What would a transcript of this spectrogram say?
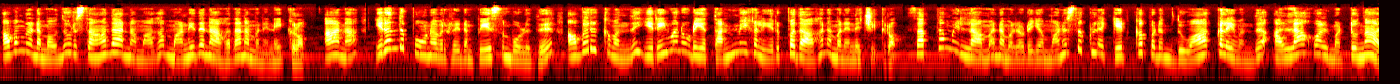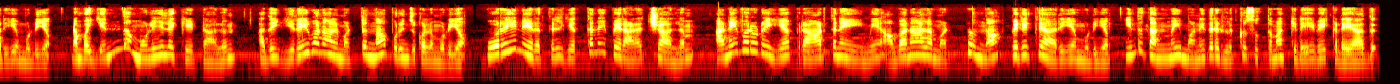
அவங்க நம்ம வந்து ஒரு சாதாரணமாக மனிதனாக தான் நம்ம நினைக்கிறோம். ஆனா இறந்து போனவர்களிடம் பேசும் பொழுது அவருக்கு வந்து இறைவனுடைய தன்மைகள் இருப்பதாக நம்ம நினைச்சுக்கிறோம். சத்தம் இல்லாம நம்மளுடைய மனசுக்குள்ள கேட்கப்படும் துவாக்களை வந்து அல்லாஹால் மட்டும்தான் அறிய முடியும். நம்ம எந்த மொழியில கேட்டாலும் அதை இறைவனால் மட்டும்தான் புரிஞ்சு கொள்ள முடியும். ஒரே நேரத்தில் எத்தனை பேர் அழைச்சாலும் அனைவருடைய பிரார்த்தனையுமே அவனால மட்டும்தான் பிரித்து அறிய முடியும். இந்த தன்மை மனிதர்களுக்கு சுத்தமா கிடையவே கிடையாது.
